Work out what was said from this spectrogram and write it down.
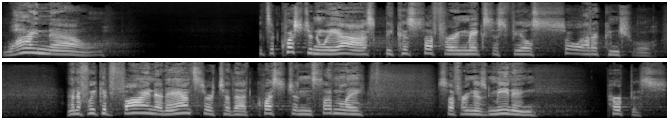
Why now? It's a question we ask because suffering makes us feel so out of control. And if we could find an answer to that question, suddenly suffering has meaning, purpose,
